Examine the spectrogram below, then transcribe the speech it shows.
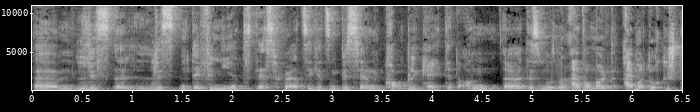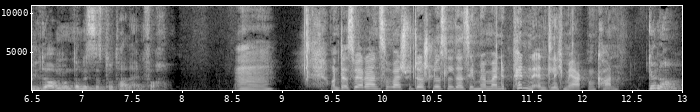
ähm, List, äh, Listen definiert. Das hört sich jetzt ein bisschen complicated an. Äh, das muss man einfach mal einmal durchgespielt haben und dann ist das total einfach. Und das wäre dann zum Beispiel der Schlüssel, dass ich mir meine PIN endlich merken kann. Genau.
